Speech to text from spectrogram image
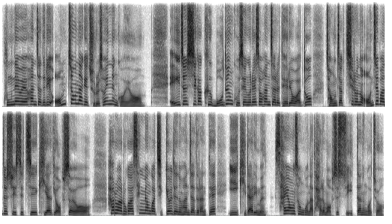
국내외 환자들이 엄청나게 줄을 서 있는 거예요. 에이전시가 그 모든 고생을 해서 환자를 데려와도 정작 치료는 언제 받을 수 있을지 기약이 없어요. 하루하루가 생명과 직결되는 환자들한테 이 기다림은 사형 선고나 다름없을 수 있다는 거죠.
